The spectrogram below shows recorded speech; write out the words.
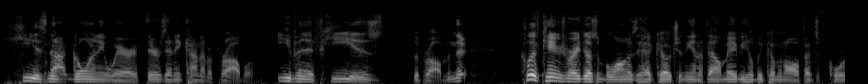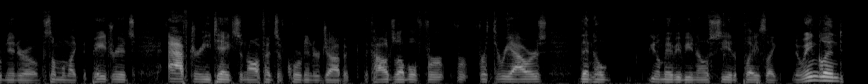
He is not going anywhere if there's any kind of a problem, even if he is the problem. And there, Cliff Kingsbury doesn't belong as a head coach in the NFL. Maybe he'll become an offensive coordinator of someone like the Patriots after he takes an offensive coordinator job at the college level for, for, for three hours. Then he'll you know maybe be an OC at a place like New England.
